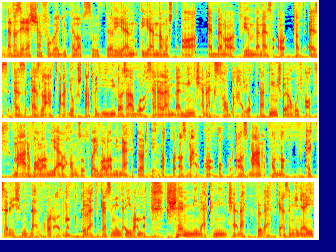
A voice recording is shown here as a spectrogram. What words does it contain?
Tehát azért ezt sem fogadjuk el abszolút törvény. Igen, igen, na most a, ebben a filmben ez, a, tehát ez, ez, ez látványos. Tehát, hogy így igazából a szerelemben nincsenek szabályok. Tehát nincs olyan, hogyha már valami elhangzott, vagy valami megtörtént, akkor az már, akkor az már annak egyszer és mindenkor aznak következményei vannak. Semminek nincsenek következményei,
